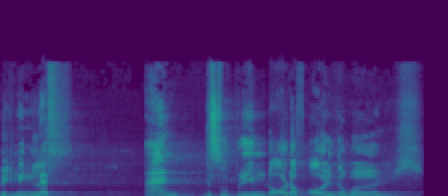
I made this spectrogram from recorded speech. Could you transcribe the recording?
beginningless, and the supreme Lord of all the worlds.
